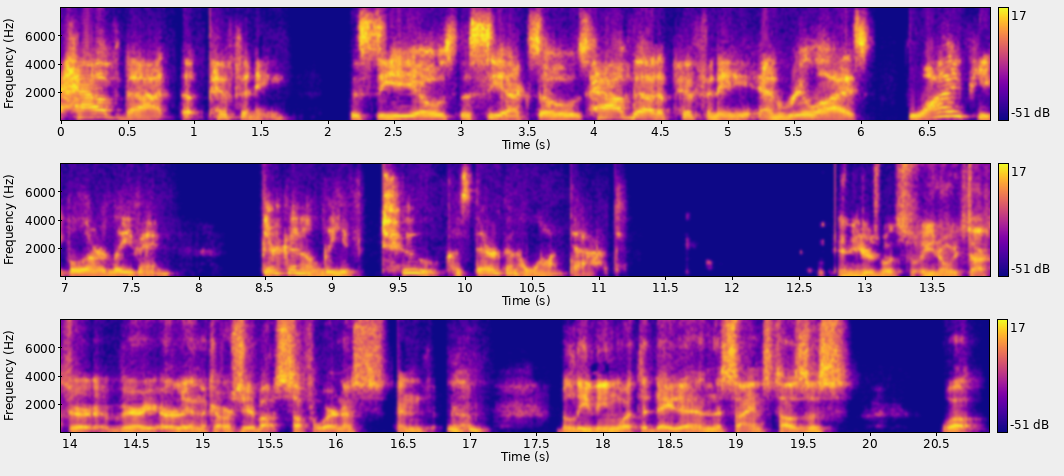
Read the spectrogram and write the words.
have that epiphany, the CEOs, the CXOs have that epiphany and realize why people are leaving, they're going to leave too because they're going to want that. And here's what's, you know, we talked very early in the conversation about self awareness and uh, mm-hmm. believing what the data and the science tells us. Well,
